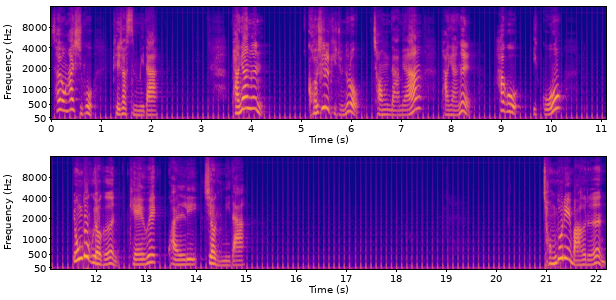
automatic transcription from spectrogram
사용하시고 계셨습니다. 방향은 거실을 기준으로 정남향 방향을 하고 있고 용도 구역은 계획 관리 지역입니다. 정도리 마을은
